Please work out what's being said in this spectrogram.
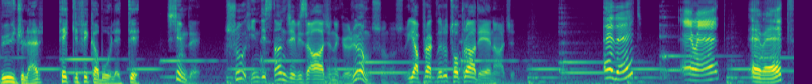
Büyücüler teklifi kabul etti. Şimdi şu Hindistan cevizi ağacını görüyor musunuz? Yaprakları toprağa değen ağacı. Evet, Evet. Evet.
